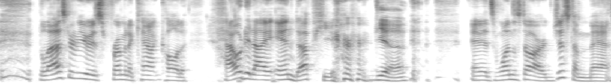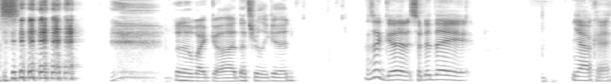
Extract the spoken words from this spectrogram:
the last review is from an account called "How Did I End Up Here?" yeah. and it's one star, just a mess. oh my god, that's really good. Is it good? So did they? Yeah. Okay.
